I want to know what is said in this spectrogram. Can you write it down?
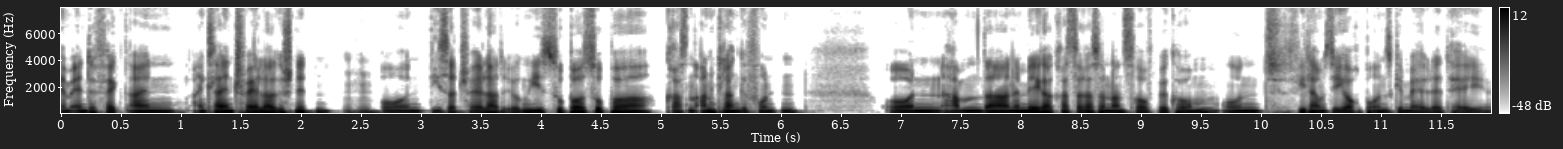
im Endeffekt einen, einen kleinen Trailer geschnitten. Mhm. Und dieser Trailer hat irgendwie super, super krassen Anklang gefunden. und haben da eine mega krasse Resonanz drauf bekommen. Und viele haben sich auch bei uns gemeldet, hey,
